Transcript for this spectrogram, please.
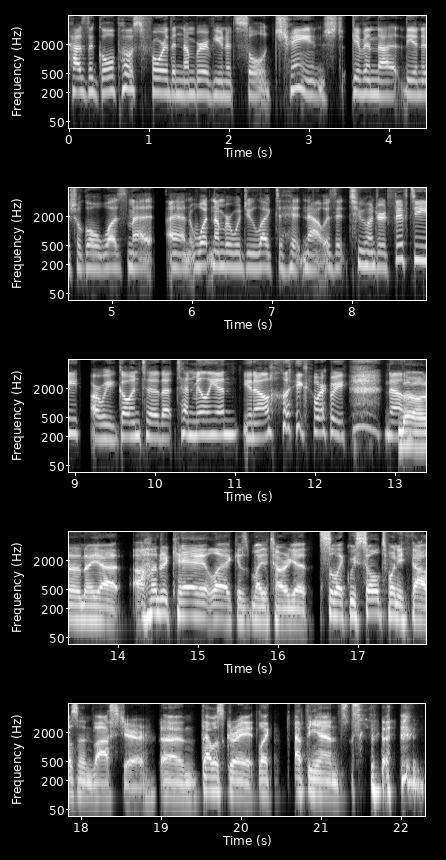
has the goalpost for the number of units sold changed given that the initial goal was met? And what number would you like to hit now? Is it 250? Are we going to that 10 million? You know, like where we now? No, no, not yet. 100K like is my target. So like we sold 20,000 last year and that was great. Like at the end. it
